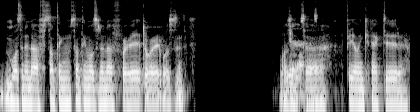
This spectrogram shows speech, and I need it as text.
wasn't enough. Something something wasn't enough for it, or it wasn't wasn't Yeah. uh, feeling connected, or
